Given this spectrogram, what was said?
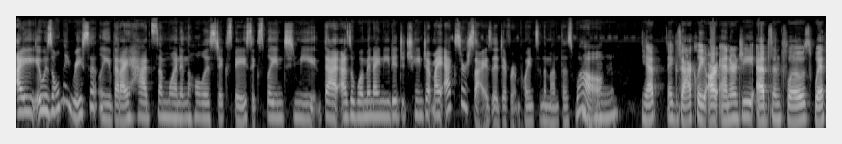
I it was only recently that I had someone in the holistic space explain to me that as a woman I needed to change up my exercise at different points in the month as well. Mm-hmm. Yep, exactly. Our energy ebbs and flows with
